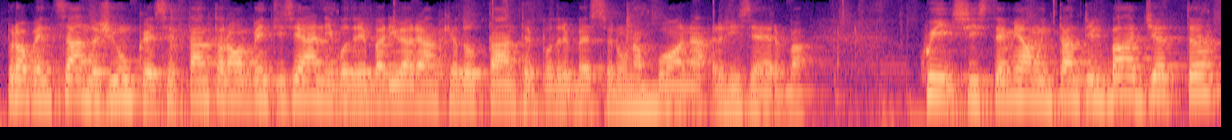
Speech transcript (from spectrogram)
però pensandoci comunque 79-26 anni potrebbe arrivare anche ad 80 e potrebbe essere una buona riserva. Qui sistemiamo intanto il budget,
